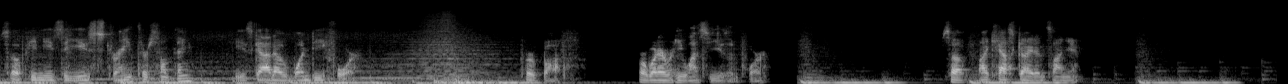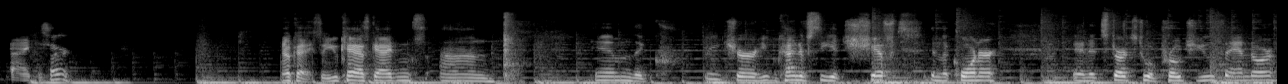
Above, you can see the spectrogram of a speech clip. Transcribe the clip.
So if he needs to use strength or something, he's got a 1d4 per buff or whatever he wants to use it for. So I cast guidance on you. Thank you, sir. Okay, so you cast guidance on him, the creature. You can kind of see it shift in the corner, and it starts to approach you, Thandor.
